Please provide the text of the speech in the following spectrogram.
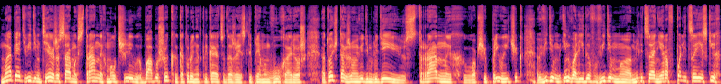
Мы опять видим тех же самых странных молчаливых бабушек, которые не откликаются даже если прямо им в ухо орешь. Точно так же мы видим людей странных вообще привычек, видим инвалидов, видим а, милиционеров, полицейских,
